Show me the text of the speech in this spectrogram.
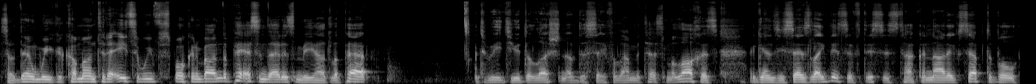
So then we could come on to the eitzah we've spoken about in the past, and that is miyad lepeh to read to you the lashon of the Sefer Lamites Malachas. Again, he says like this: If this is taka not acceptable,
